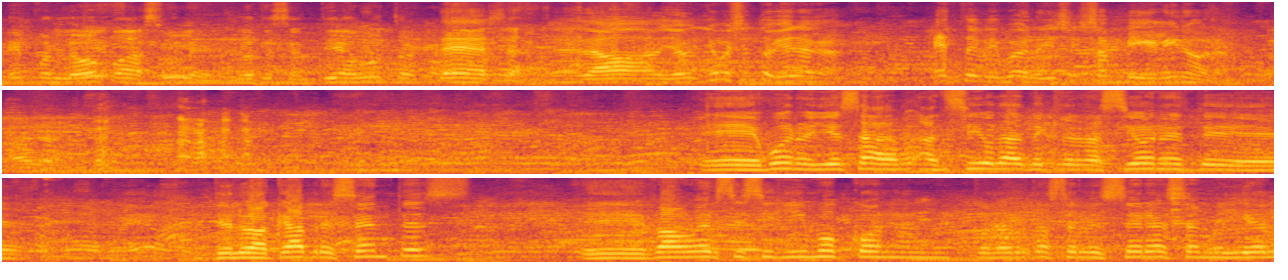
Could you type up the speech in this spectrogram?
Es, es por los ojos azules, no te sentía a gusto acá. Debe ser. No, yo, yo me siento bien acá. Este es mi pueblo, yo soy San Miguelino ahora. Eh, bueno, y esas han sido las declaraciones de, de los acá presentes. Eh, vamos a ver si seguimos con, con la ruta cervecera de San Miguel.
